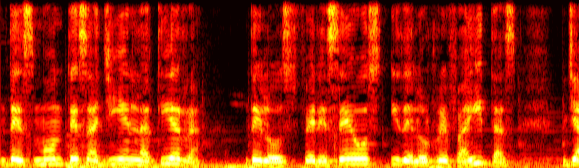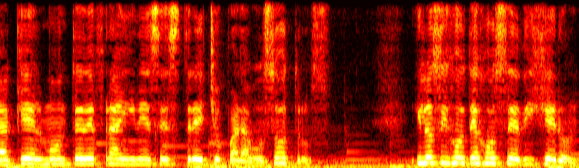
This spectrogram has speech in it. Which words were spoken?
desmontes allí en la tierra de los fereceos y de los refaítas, ya que el monte de Efraín es estrecho para vosotros. Y los hijos de José dijeron,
